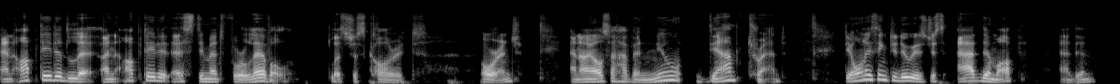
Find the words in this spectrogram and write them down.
an updated an updated estimate for level. Let's just color it orange, and I also have a new damp trend. The only thing to do is just add them up, and then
